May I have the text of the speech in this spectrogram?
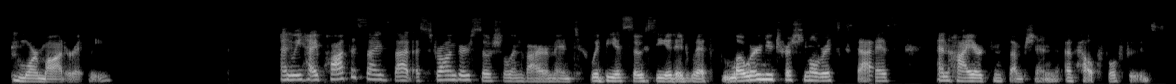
more moderately. And we hypothesized that a stronger social environment would be associated with lower nutritional risk status and higher consumption of healthful foods.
